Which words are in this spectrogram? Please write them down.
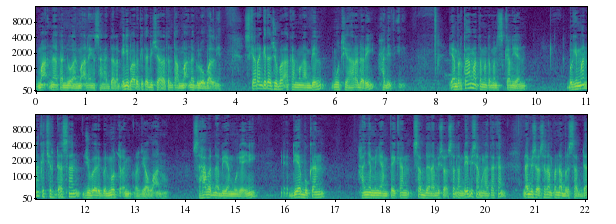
makna kandungan makna yang sangat dalam. Ini baru kita bicara tentang makna globalnya. Sekarang kita coba akan mengambil mutiara dari hadis ini. Yang pertama teman-teman sekalian, bagaimana kecerdasan Jubair bin Mut'im radhiyallahu anhu. Sahabat Nabi yang mulia ini, ya, dia bukan hanya menyampaikan sabda Nabi SAW. Dia bisa mengatakan, Nabi SAW pernah bersabda,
